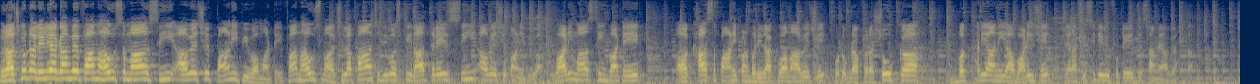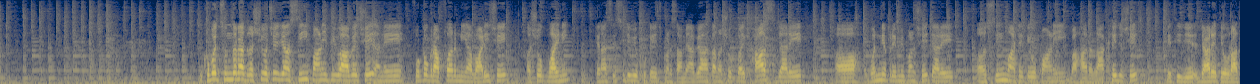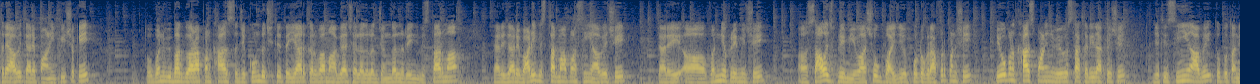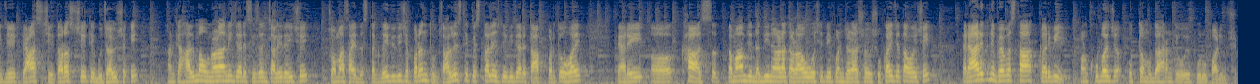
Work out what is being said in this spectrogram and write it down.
તો રાજકોટના લીલિયા ગામે ફાર્મ હાઉસમાં સિંહ આવે છે પાણી પીવા માટે. ફાર્મ હાઉસમાં છેલ્લા પાંચ દિવસથી રાત્રે સિંહ આવે છે પાણી પીવા. વાડીમાં સિંહ માટે ખાસ પાણી પણ ભરી રાખવામાં આવે છે. ફોટોગ્રાફર અશોક બગથરિયાની આ વાડી છે. તેના સીસીટીવી ફૂટેજ સામે આવ્યા હતા. ખૂબ જ સુંદર આ દ્રશ્યો છે જ્યાં સિંહ પાણી પીવા આવે છે અને ફોટોગ્રાફરની આ વાડી છે અશોકભાઈની. તેના સીસીટીવી ફૂટેજ પણ સામે આવ્યા હતા. અશોકભાઈ ખાસ જ્યારે વન્ય પ્રેમી પણ છે, ત્યારે સિંહ માટે તેઓ પાણી બહાર રાખે જ છે. તેથી જ્યારે તેઓ રાત્રે આવે ત્યારે પાણી પી શકે. તો વન વિભાગ દ્વારા પણ ખાસ જે કુંડ છે તે તૈયાર કરવામાં આવ્યા છે અલગ અલગ જંગલ રેન્જ વિસ્તારમાં. ત્યારે જ્યારે વાડી વિસ્તારમાં પણ સિંહ આવે છે, ત્યારે વન્ય પ્રેમી છે સાવજ પ્રેમી એવા અશોકભાઈ, જે ફોટોગ્રાફર પણ છે, તેઓ પણ ખાસ પાણીની વ્યવસ્થા કરી રાખે છે. જેથી સિંહ આવે તો પોતાની જે પ્યાસ છે, તરસ છે તે બુજાવી શકે. કારણ કે હાલમાં ઉનાળાની જ્યારે સિઝન ચાલી રહી છે, ચોમાસાએ દસ્તક દઈ દીધી છે, પરંતુ ચાલીસથી પિસ્તાલીસ ડિગ્રી જ્યારે તાપ પડતો હોય, ત્યારે ખાસ તમામ જે નદી નાળા તળાવો છે તે પણ જળાશયો સુકાઈ જતા હોય છે. ત્યારે આ રીતની વ્યવસ્થા કરવી પણ ખૂબ જ ઉત્તમ ઉદાહરણ તેઓએ પૂરું પાડ્યું છે.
